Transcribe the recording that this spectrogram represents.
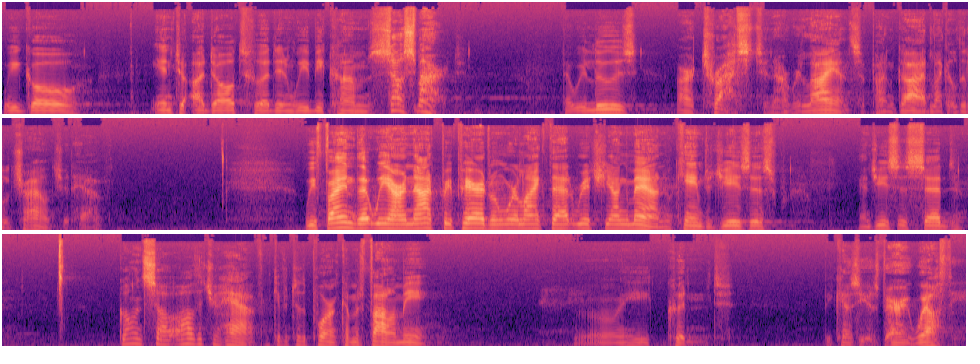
We go into adulthood and we become so smart that we lose our trust and our reliance upon God like a little child should have. We find that we are not prepared when we're like that rich young man who came to Jesus, and Jesus said, Go and sell all that you have, give it to the poor, and come and follow me. Oh, he couldn't because he was very wealthy.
